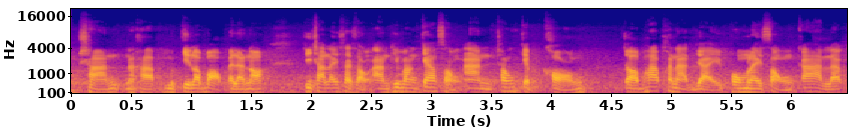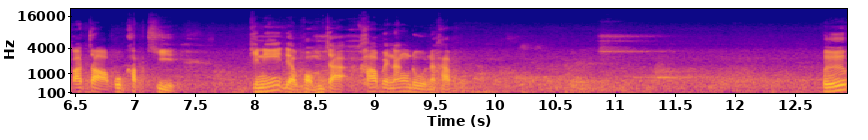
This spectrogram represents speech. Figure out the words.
2 ชั้นนะครับเมื่อกี้เราบอกไปแล้วเนาะที่ชั้นไรใส่2อันที่วางแก้ว 2 อัน ช่องเก็บของจอภาพขนาดใหญ่พวงมาลัย2ก้านแล้วก็จอผู้ขับขี่ ทีนี้เดี๋ยวผมจะเข้าไปนั่งดูนะครับปึ๊บ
